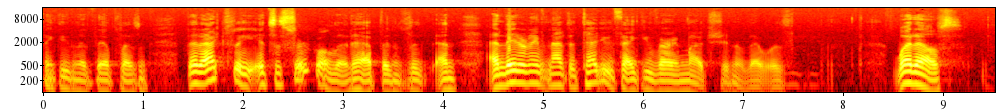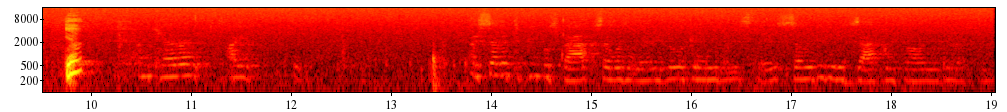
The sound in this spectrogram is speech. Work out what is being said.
thinking that they're pleasant. That actually it's a circle that happens and, and they don't even have to tell you thank you very much. You know, that was. Mm-hmm. What else? Yeah? And Karen, I, I said it to people's backs. I wasn't ready to look at anybody's face, so I didn't exactly follow your directions.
